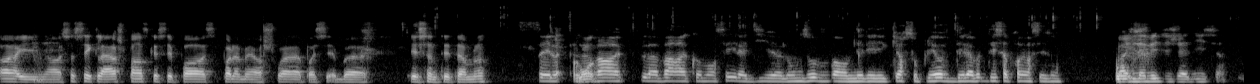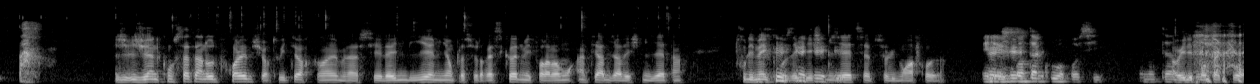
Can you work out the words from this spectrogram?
Ah, non, ça c'est clair. Je pense que c'est pas, pas le meilleur choix possible, euh, Jason Tatum, là. La, la, VAR, a commencé, il a dit euh, Lonzo va emmener les Lakers au playoff dès, dès sa première saison. Bah, il l'avait déjà dit, ça. Je viens de constater un autre problème sur Twitter quand même. Là, c'est la NBA a mis en place le dress code, mais il faudra vraiment interdire les chemisettes. Hein. Tous les mecs posent avec des chemisettes, c'est absolument affreux. Et les pantacours aussi. Ah oui, les pantacours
